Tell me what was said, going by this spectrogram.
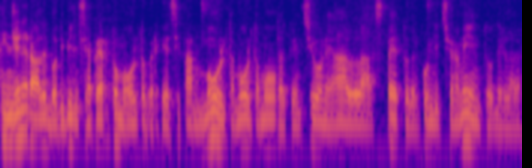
in generale il bodybuilding si è aperto molto perché si fa molta molta molta attenzione all'aspetto del condizionamento della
